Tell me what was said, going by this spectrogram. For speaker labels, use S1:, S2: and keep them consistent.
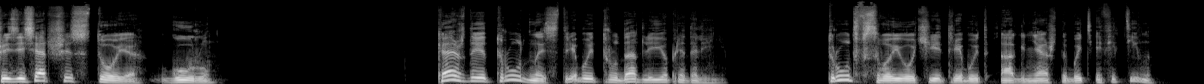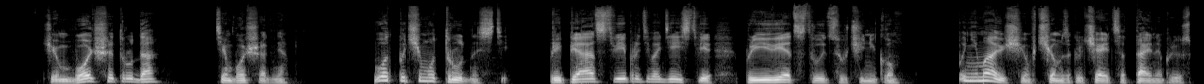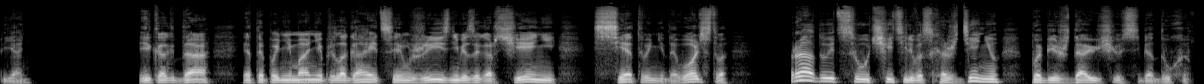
S1: 66. -е. Гуру. Каждая трудность требует труда для ее преодоления. Труд, в свою очередь, требует огня, чтобы быть эффективным. Чем больше труда, тем больше огня. Вот почему трудности, препятствия и противодействия приветствуются учеником, понимающим, в чем заключается тайна преуспеяния. И когда это понимание прилагается им в жизни без огорчений, сетвы, недовольства, радуется учитель восхождению побеждающего себя духа.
